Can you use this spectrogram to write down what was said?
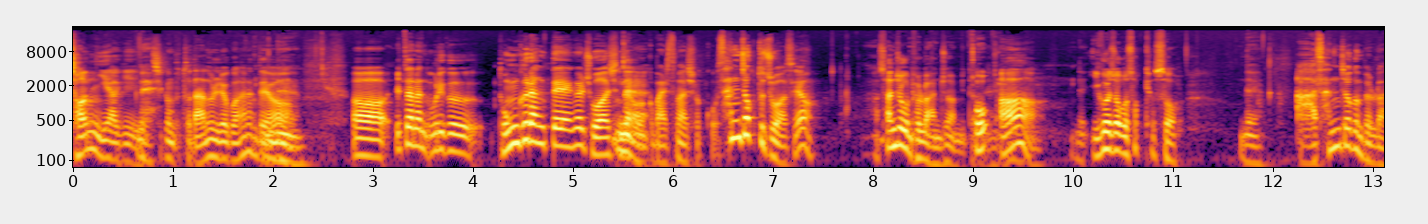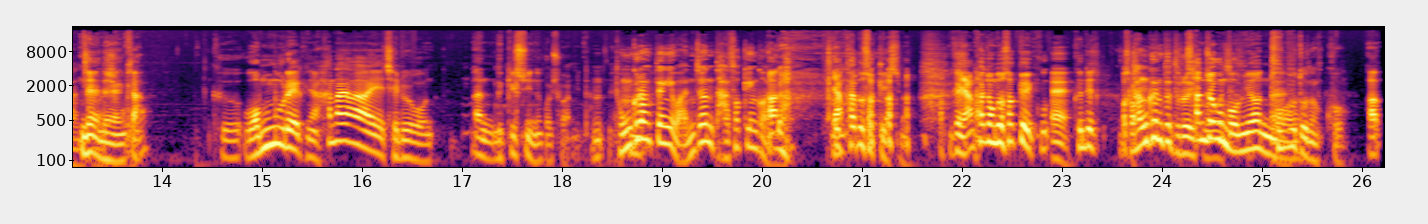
전 이야기 네. 지금부터 나누려고 하는데요. 네. 어, 일단은 우리 그 동그랑땡을 좋아하신다고 네. 말씀하셨고, 산적도 좋아하세요? 산적은 별로 안 좋아합니다. 네. 아, 네, 이거저거 섞여서. 네. 아, 산적은 별로 안 네, 좋아하시고. 네. 그러니까 그 원물의 그냥 하나의 재료 만 느낄 수 있는 걸 좋아합니다. 음, 동그랑땡이 완전 다 섞인 거 아, 아니에요? 양파도 섞여 있습니다. 그러니까 양파 정도 섞여 있고. 네. 근데 당근도 들어 있고. 산적은 보면 뭐- 두부도 넣고. 아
